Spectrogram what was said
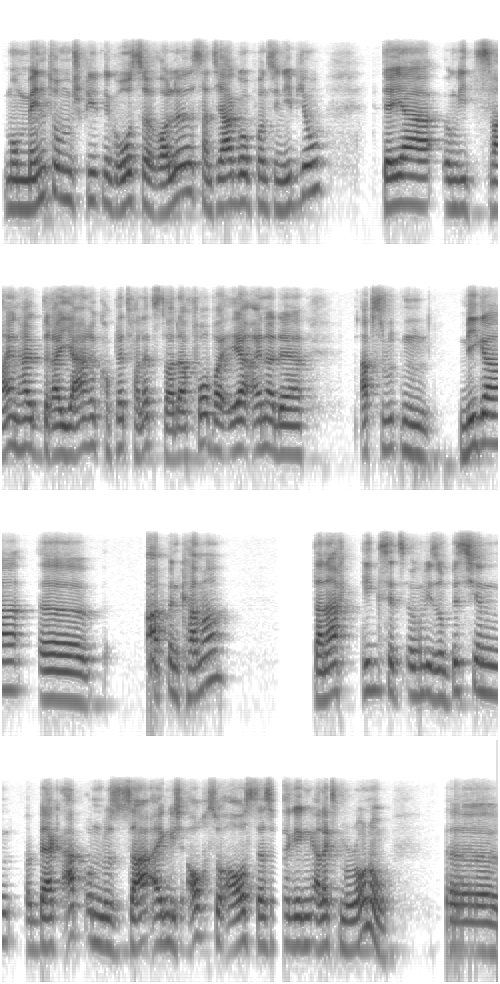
Momentum spielt eine große Rolle. Santiago Ponzinibbio, der ja irgendwie zweieinhalb, drei Jahre komplett verletzt war. Davor war er einer der absoluten mega äh, Up-and-Comer. Danach ging es jetzt irgendwie so ein bisschen bergab und es sah eigentlich auch so aus, dass er gegen Alex Morono äh,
